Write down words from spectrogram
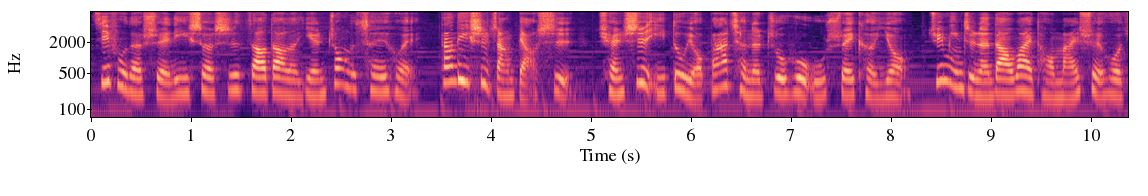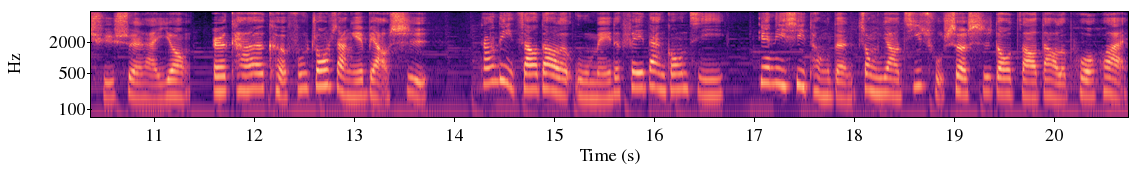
基辅的水利设施遭到了严重的摧毁，当地市长表示，全市一度有八成的住户无水可用，居民只能到外头买水或取水来用。而卡尔可夫州长也表示，当地遭到了五枚的飞弹攻击，电力系统等重要基础设施都遭到了破坏。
